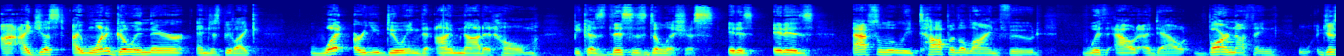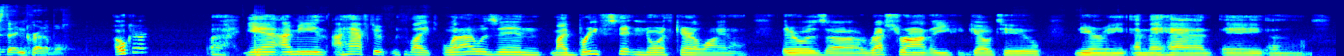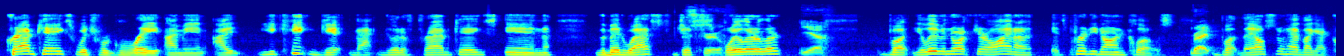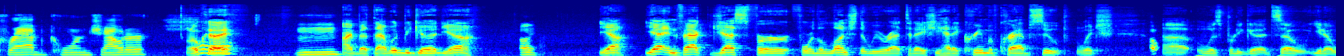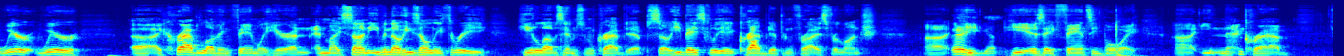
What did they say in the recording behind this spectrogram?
I, I just I want to go in there and just be like, what are you doing that I'm not at home? Because this is delicious. It is it is absolutely top of the line food without a doubt, bar nothing. Just incredible. Okay. Uh, yeah, I mean, I have to like when I was in my brief stint in North Carolina, there was a restaurant that you could go to near me, and they had a uh, crab cakes, which were great. I mean, I you can't get that good of crab cakes in the Midwest. Just spoiler alert. Yeah. But you live in North Carolina, it's pretty darn close. Right. But they also had like a crab corn chowder. Okay. Mm. I bet that would be good. Yeah. Oh yeah. Yeah. Yeah, in fact, Jess for for the lunch that we were at today, she had a cream of crab soup, which uh, was pretty good. So, you know, we're we're uh, a crab loving family here and and my son, even though he's only 3, he loves him some crab dip. So, he basically ate crab dip and fries for lunch. Uh, There he, you go. He is a fancy boy uh, eating that crab.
